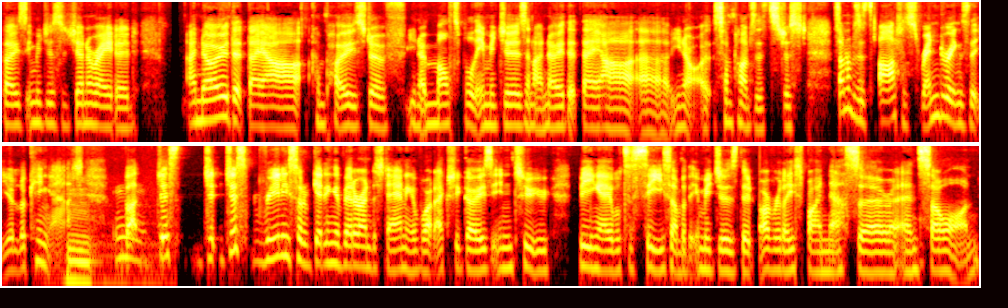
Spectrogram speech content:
those images are generated, I know that they are composed of you know multiple images, and I know that they are uh, you know sometimes it's just sometimes it's artist renderings that you're looking at, Mm. but just j- just really sort of getting a better understanding of what actually goes into being able to see some of the images that are released by NASA and so on.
